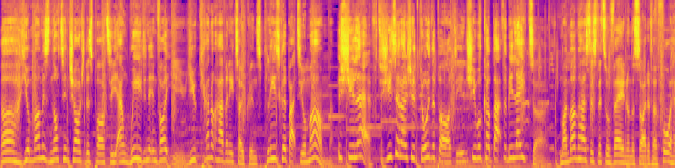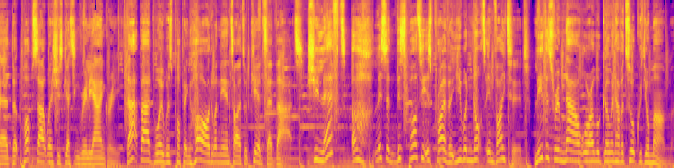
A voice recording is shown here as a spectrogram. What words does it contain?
Ah, your mum is not in charge of this party and we didn't invite you. You cannot have any tokens. Please go back to your mum. She left. She said I should join the party and she will come back for me later. My mum has this little vein on the side of her forehead that pops out when she's getting really angry. That bad boy was popping hard when the entitled kid said that. She left? Ugh, listen, this party is private. You were not invited. Leave this room now or I will go and have a talk with your mum.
